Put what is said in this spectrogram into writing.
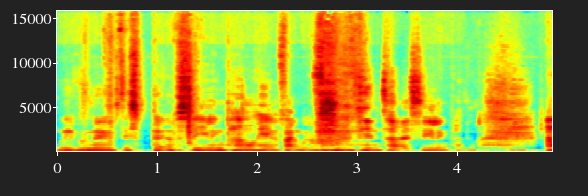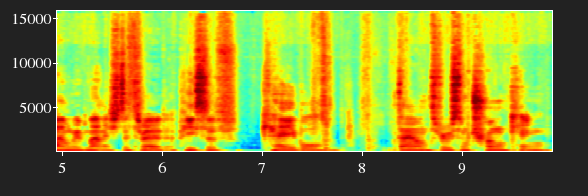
We've removed this bit of ceiling panel here. In fact, we've removed the entire ceiling panel. And we've managed to thread a piece of cable down through some trunking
